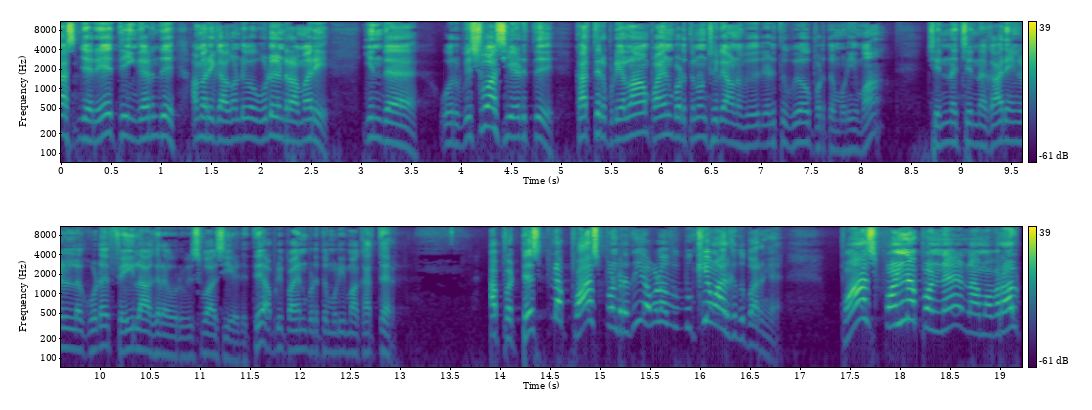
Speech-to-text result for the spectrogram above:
பேசஞ்சர் ஏற்றி இங்கேருந்து அமெரிக்கா கொண்டு போய் விடுன்ற மாதிரி இந்த ஒரு விசுவாசியை எடுத்து கர்த்தர் இப்படியெல்லாம் பயன்படுத்தணும்னு சொல்லி அவனை எடுத்து உபயோகப்படுத்த முடியுமா? சின்ன சின்ன காரியங்களில் கூட ஃபெயில் ஆகிற ஒரு விசுவாசியை எடுத்து அப்படி பயன்படுத்த முடியுமா கர்த்தர்? அப்போ டெஸ்ட்டில் பாஸ் பண்ணுறது எவ்வளோ முக்கியமாக இருக்குது பாருங்கள் பாஸ் பண்ண பண்ண நாம் அவரால்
